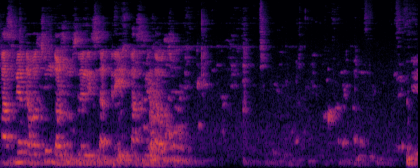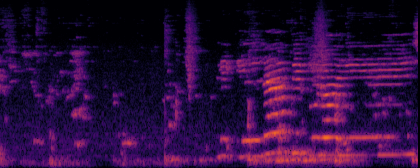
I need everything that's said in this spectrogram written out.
কাশ্মীর তাবাচ্চুম দশম শ্রেণীর ছাত্রী কাশ্মীর তাবাচ্চুম لإلاف قريش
